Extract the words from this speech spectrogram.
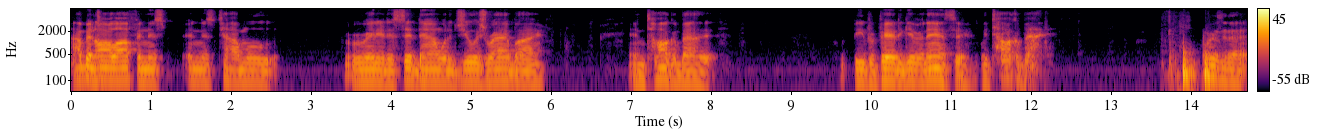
I've been all off in this in this Talmud, ready to sit down with a Jewish rabbi and talk about it. Be prepared to give an answer. We talk about it. Where is it at?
